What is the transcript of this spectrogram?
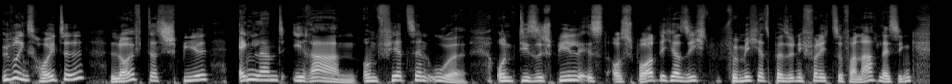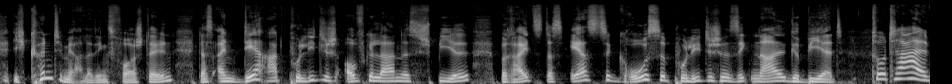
Übrigens, heute läuft das Spiel England-Iran um 14 Uhr. Und dieses Spiel ist aus sportlicher Sicht für mich jetzt persönlich völlig zu vernachlässigen. Ich könnte mir allerdings vorstellen, dass ein derart politisch aufgeladenes Spiel bereits das erste große politische Signal gebiert. Total,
